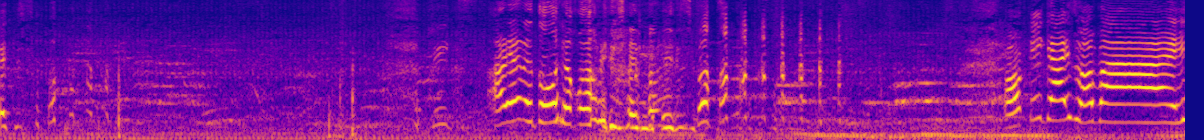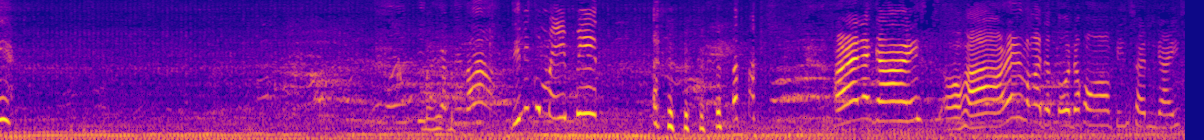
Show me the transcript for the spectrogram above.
guys. Guys, Ari ang datuon ako nga pinsan guys. okay guys, bye-bye. Dili ko maipit. Ara na guys. Oh ha, na mga datuon ako nga pinsan guys.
